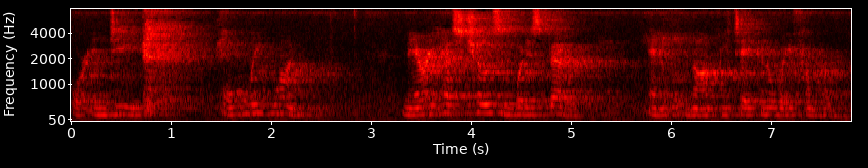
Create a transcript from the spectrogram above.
or indeed, only one. Mary has chosen what is better, and it will not be taken away from her.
